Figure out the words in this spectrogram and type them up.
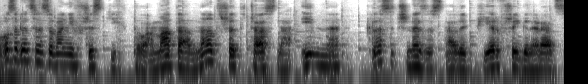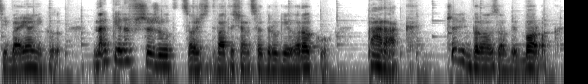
Po zrecenzowaniu wszystkich Toamata nadszedł czas na inne, klasyczne zestawy pierwszej generacji Bionicle. Na pierwszy rzut coś z 2002 roku. Parak, czyli brązowy Borok.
